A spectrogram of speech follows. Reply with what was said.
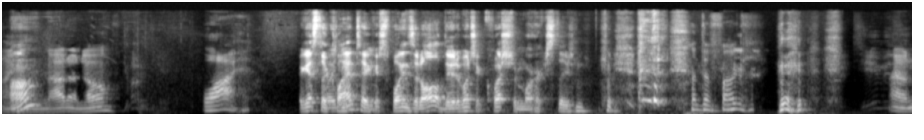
I, Huh? mean, I don't know. Why? I guess their Why clan do take explains it all, dude. A bunch of question marks, dude. What the fuck? I don't know.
